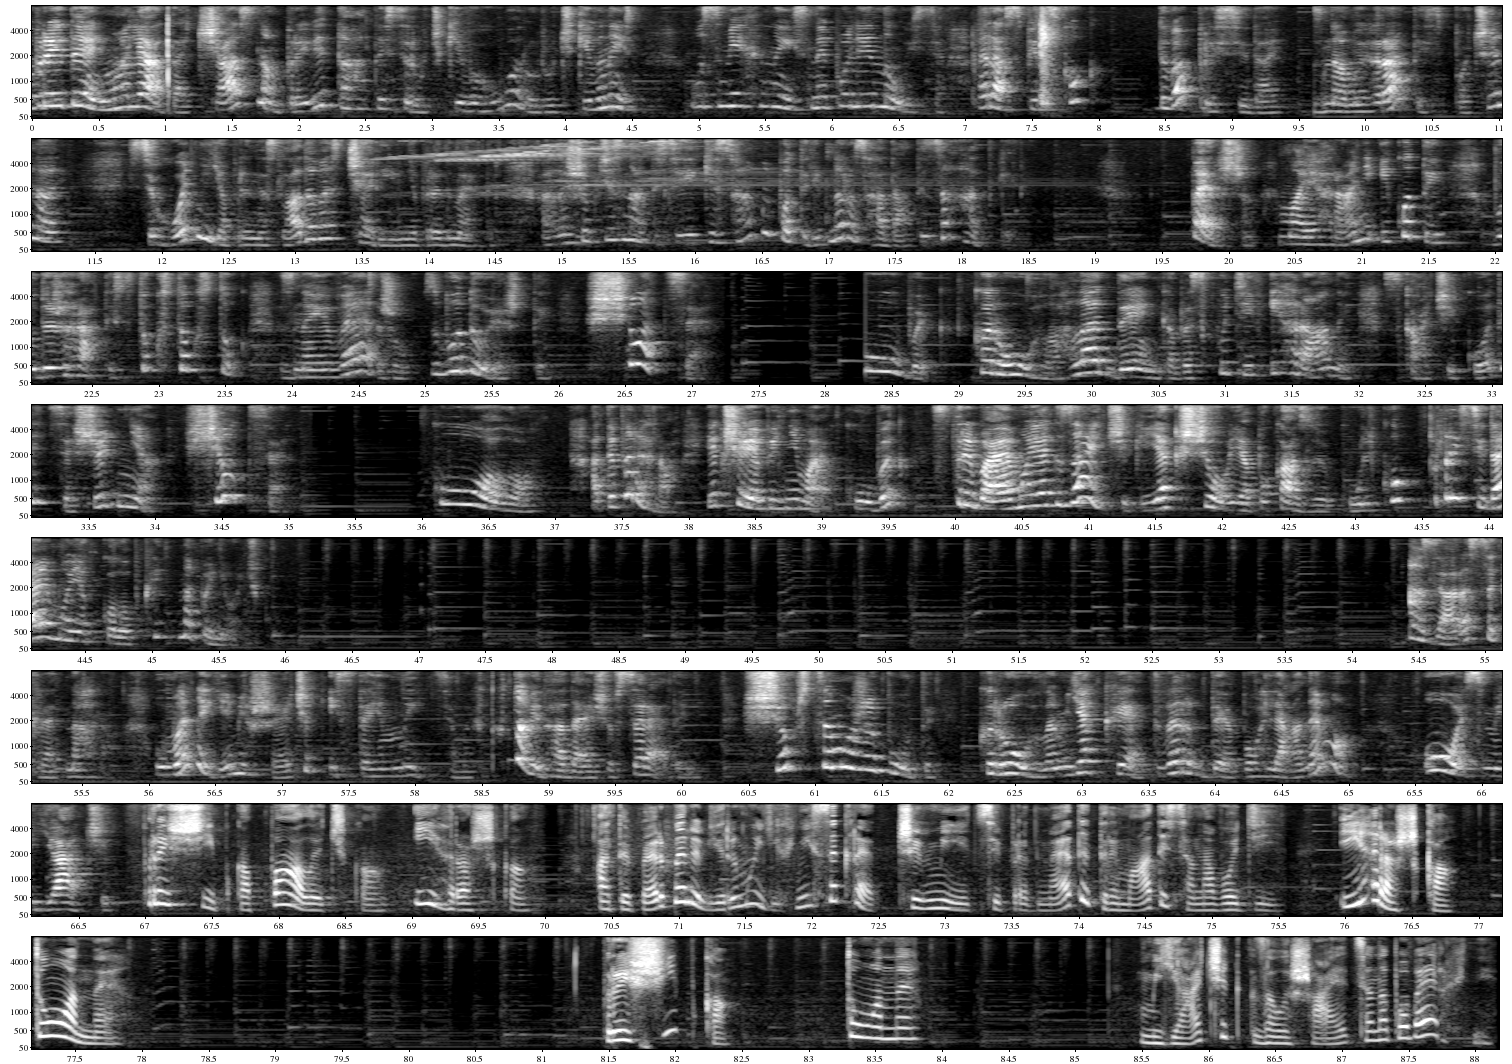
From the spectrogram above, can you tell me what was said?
Добрий день, малята! Час нам привітатись. Ручки вгору, ручки вниз. Усміхнись, не полінуйся. Раз підскок, два присідай. З нами гратись починай. Сьогодні я принесла до вас чарівні предмети, але щоб дізнатися, які саме потрібно розгадати загадки. Перша має грані і коти. Будеш грати стук-стук-стук. З неї вежу збудуєш ти. Що це? Кубик, кругла, гладенька, без кутів і грани, скаче й котиться щодня. Що це? Коло. А тепер гра. Якщо я піднімаю кубик, стрибаємо як зайчики. Якщо я показую кульку, присідаємо як колобки на пеньочку. А зараз секретна гра. У мене є мішечок із таємницями. Хто відгадає, що всередині? Що ж це може бути? Кругле, м'яке, тверде, поглянемо? Ось м'ячик. Прищіпка, паличка, іграшка. А тепер перевіримо їхній секрет. Чи вміють ці предмети триматися на воді? Іграшка тоне. Прищіпка тоне. М'ячик залишається на поверхні.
